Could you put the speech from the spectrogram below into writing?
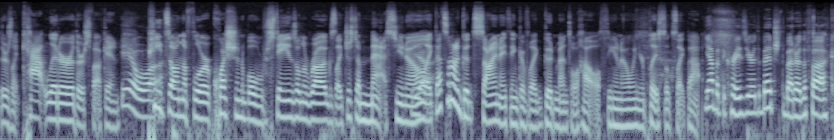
there's like cat litter, there's fucking Ew. pizza on the floor, questionable stains on the rugs, like just a mess, you know? Yeah. Like that's not a good sign I think of like good mental health, you know, when your place looks like that. Yeah, but the crazier the bitch, the better the fuck.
